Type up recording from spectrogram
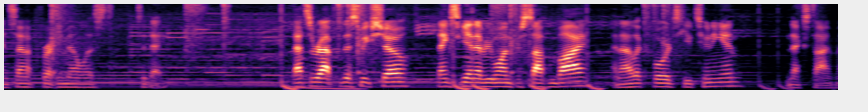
and sign up for our email list today. That's a wrap for this week's show. Thanks again, everyone, for stopping by, and I look forward to you tuning in next time.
